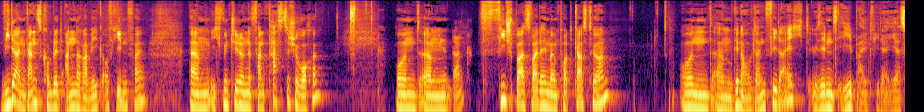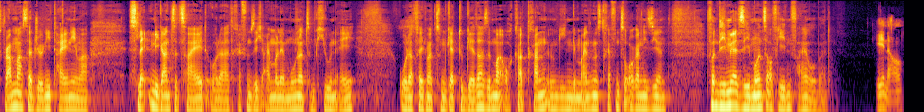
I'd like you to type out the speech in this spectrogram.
Wieder ein ganz komplett anderer Weg auf jeden Fall. Ähm, ich wünsche dir noch eine fantastische Woche. Und ähm, viel Spaß weiterhin beim Podcast hören. Und ähm, genau, dann vielleicht, wir sehen uns eh bald wieder hier. Scrum Master Journey Teilnehmer slacken die ganze Zeit oder treffen sich einmal im Monat zum QA oder vielleicht mal zum Get Together. Sind wir auch gerade dran, irgendwie ein gemeinsames Treffen zu organisieren. Von dem her sehen wir uns auf jeden Fall, Robert. Genau.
